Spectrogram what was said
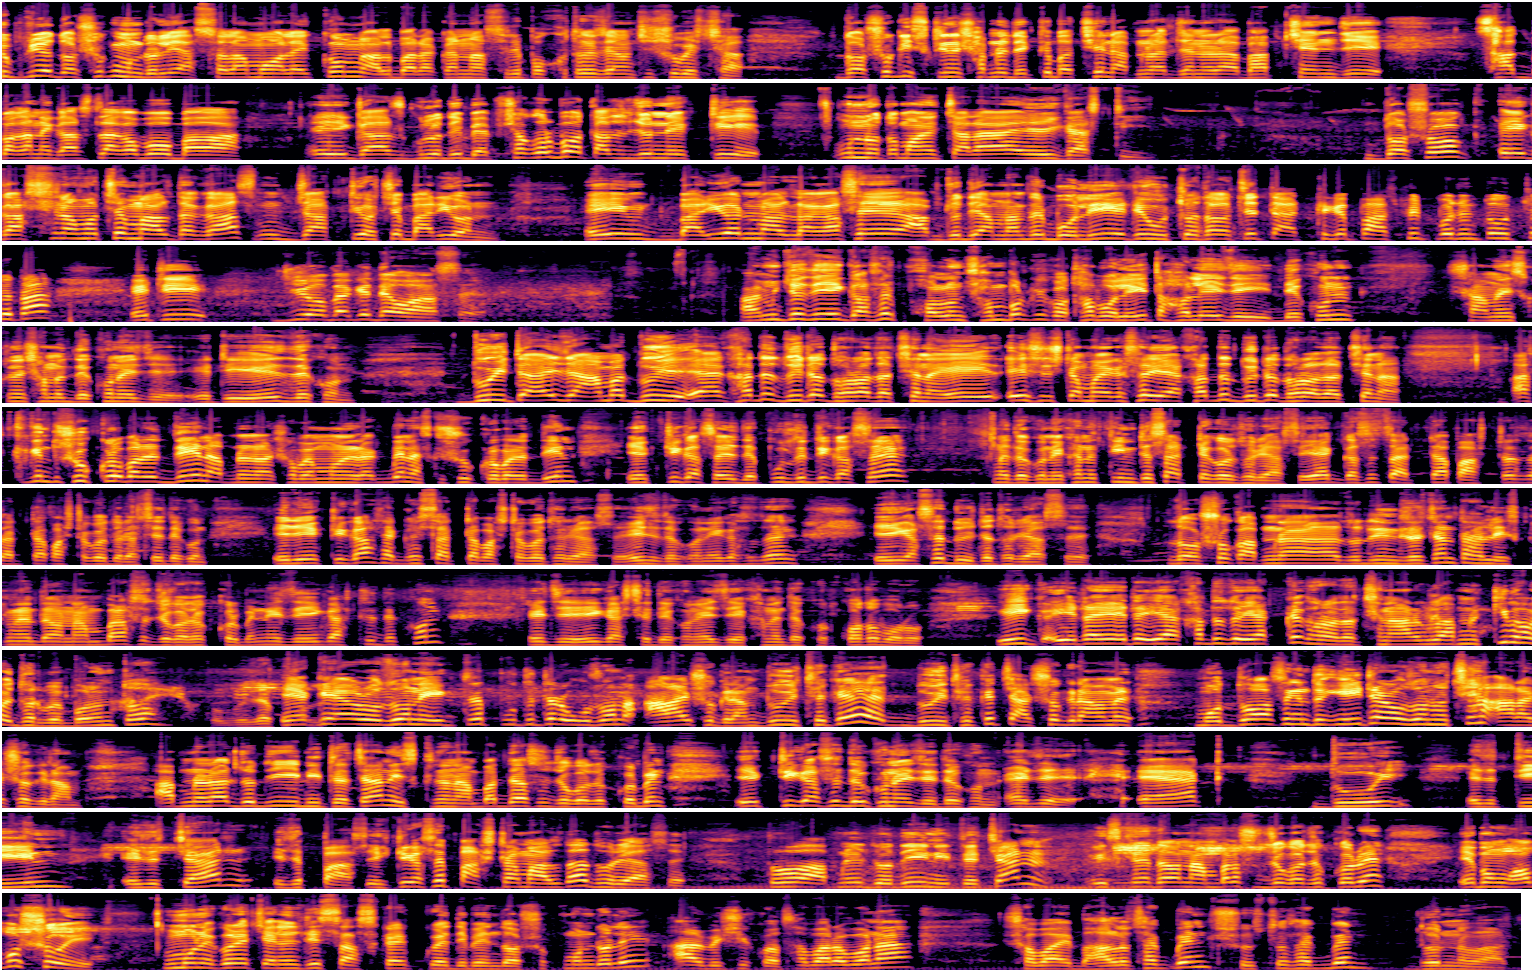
সুপ্রিয় দর্শক মণ্ডলী, আসসালামু আলাইকুম। আলবারাকান নাসিরের পক্ষ থেকে জানাচ্ছি শুভেচ্ছা। দর্শক স্ক্রিনের সামনে দেখতে পাচ্ছেন, আপনারা যারা ভাবছেন যে ছাদ বাগানে গাছ লাগাবো বা এই গাছগুলো দিয়ে ব্যবসা করব, তাদের জন্য একটি উন্নত মানের চারা এই গাছটি। দর্শক, এই গাছটির নাম হচ্ছে মালদা গাছ, জাতটি হচ্ছে বারিয়ন। এই বারিয়ন মালদা গাছে যদি আপনাদের বলি এটি উচ্চতা হচ্ছে চার থেকে পাঁচ ফিট পর্যন্ত উচ্চতা। এটি জিও ব্যাগে দেওয়া আছে। আমি যদি এই গাছের ফলন সম্পর্কে কথা বলি, তাহলে এই যে দেখুন, সামনে স্ক্রিনের সামনে দেখুন এই যে, এটি এই দেখুন দুইটা এই যে আমার দুই, এক হাতে দুইটা ধরা যাচ্ছে না। এই এই সিস্টেম হয়ে গেছে, এক হাতে দুইটা ধরা যাচ্ছে না। আজকে কিন্তু শুক্রবারের দিন, আপনারা সবাই মনে রাখবেন, আজকে শুক্রবারের দিন একটি গাছে যে প্রতিটি গাছে দেখুন এখানে তিনটে চারটে করে ধরে আছে। এক গাছে চারটা পাঁচটা চারটা পাঁচটা করে ধরে আছে। দেখুন এই যে একটি গাছ এক গাছে চারটা পাঁচটা করে ধরে আছে। এই যে দেখুন এই গাছে এই গাছে দুইটা ধরে আছে। দর্শক আপনারা যদি নিতে চান তাহলে স্ক্রিনে দেওয়া নাম্বার আছে যোগাযোগ করবেন। এই যে এই গাছটি দেখুন এই যে এই গাছটি দেখুন এই যে এখানে দেখুন কত বড়। এই এটা এটা এক হাতে তো একটাই ধরা যাচ্ছে না। আরগুলো আপনি কীভাবে ধরবেন বলুন তো? একে আর ওজন এইটা প্রতিটার ওজন আড়াইশো গ্রাম। দুই থেকে দুই থেকে চারশো গ্রামের মধ্যে আছে কিন্তু এইটার ওজন হচ্ছে আড়াইশো গ্রাম। আপনারা যদি নিতে চান স্ক্রিনে নাম্বার দেওয়া আছে যোগাযোগ করবেন। একটি গাছে দেখুন, এই যে, দেখুন, এই যে এক, দুই, এই যে তিন, এই যে চার, এই যে পাঁচ, এই ঠিক আছে, পাঁচটা মালদা ধরে আছে। তো আপনি যদি নিতে চান, স্ক্রিনে দেওয়া নাম্বার আছে যোগাযোগ করবেন এবং অবশ্যই মনে করে চ্যানেলটি সাবস্ক্রাইব করে দেবেন দর্শক মণ্ডলী। আর বেশি কথা বাড়াবো না। সবাই ভালো থাকবেন, সুস্থ থাকবেন। ধন্যবাদ।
